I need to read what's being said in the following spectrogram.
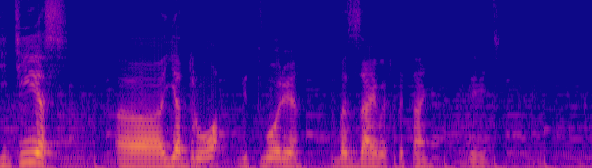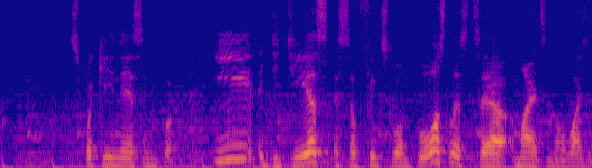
DTS е, ядро відтворює без зайвих питань. Дивіться. Спокійнесенько. І DTS SFX Long Lossless, це мається на увазі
